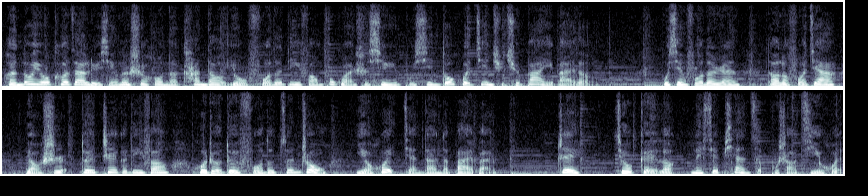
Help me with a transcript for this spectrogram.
很多游客在旅行的时候呢，看到有佛的地方，不管是信与不信，都会进去去拜一拜的。不信佛的人到了佛家，表示对这个地方或者对佛的尊重，也会简单的拜拜。这就给了那些骗子不少机会。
